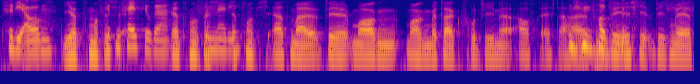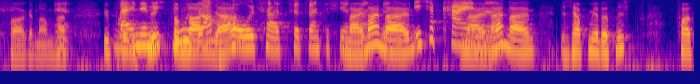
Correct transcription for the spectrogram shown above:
Für die Augen. Jetzt muss Es gibt ein ich Face-Yoga Jetzt muss ich, Maddie. jetzt muss ich erstmal die Morgen, Morgen-Mittagsroutine aufrechterhalten, die, ich, die ich mir jetzt vorgenommen Ja. habe. Übrigens Weil nämlich du doch Jahr. Goals hast für 2024. Nein, nein, nein. Ich habe keine. Nein, nein, nein. Ich habe mir das nicht vor,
